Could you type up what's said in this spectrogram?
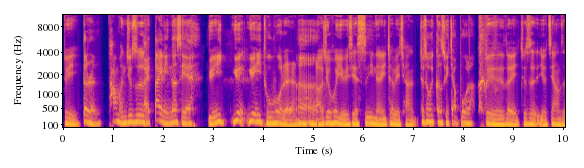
对的人他们就是来带领那些，愿意愿愿意突破的人，嗯嗯然后就会有一些适应能力特别强。就是会跟随脚步了？对对对，就是有这样子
